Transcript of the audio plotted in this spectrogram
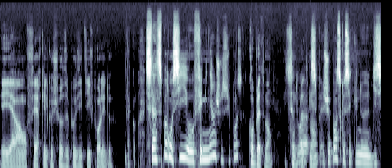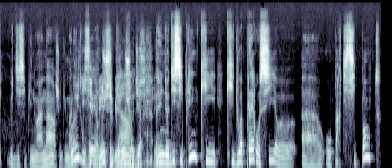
et à en faire quelque chose de positif pour les deux. D'accord. C'est un sport aussi au féminin, je suppose? Complètement. Ça doit- Complètement. Je pense que c'est une disci- discipline, un art, j'ai du mal Oui, à trouver. discipline, c'est bien, je veux dire, discipline. une discipline qui, qui doit plaire aussi euh, à- aux participantes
